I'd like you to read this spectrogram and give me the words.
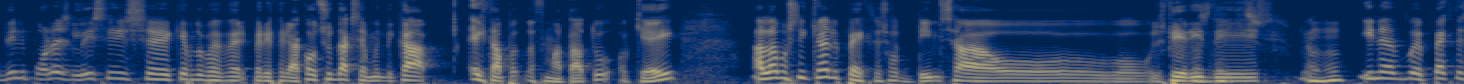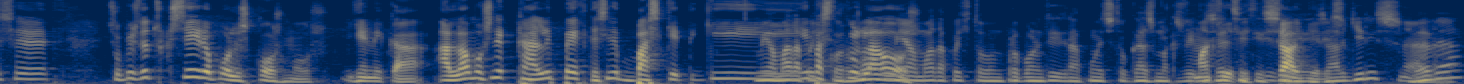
δίνει πολλές λύσεις ε, και με το περιφερειακό του. Εντάξει, αμυντικά έχει τα, τα θέματα του, OK. Okay. Αλλά όμως είναι και άλλοι παίκτες. Ο Ντίμσα, ο, ο Σφυρίδης. Mm-hmm. Είναι παίκτες του οποίους δεν τους ξέρει ο πολλή κόσμος γενικά. Αλλά όμως είναι καλοί παίκτες. Είναι μπασκετικοί. Μια ομάδα, που έχει, μια ομάδα που έχει τον προπονητή, να πούμε έτσι, τον Γκάζ Μαξβίτης της Άλγηρη. Βέβαια.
